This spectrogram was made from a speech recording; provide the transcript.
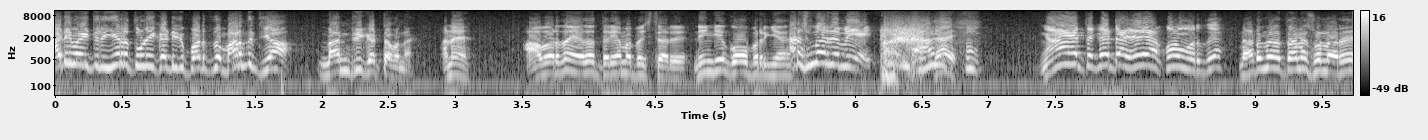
அடி வயித்துல ஈர துணி கட்டிட்டு படுத்து மறந்துட்டியா? நன்றி கட்டவன. அண்ணே அவர் தான் ஏதோ தெரியாம பேசிட்டாரு. நீங்க கோவப்படுறீங்க? அரசுமாரி தம்பி. நியாயத்தை கேட்டா ஏன் கோவம் வருது? நடந்தது தானே சொன்னாரு.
